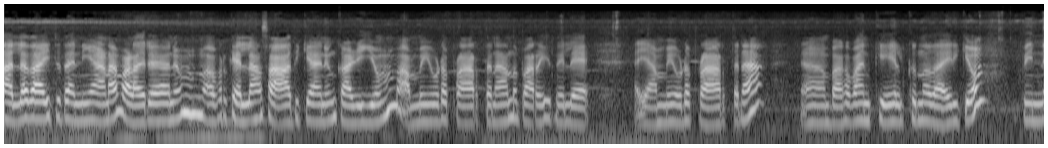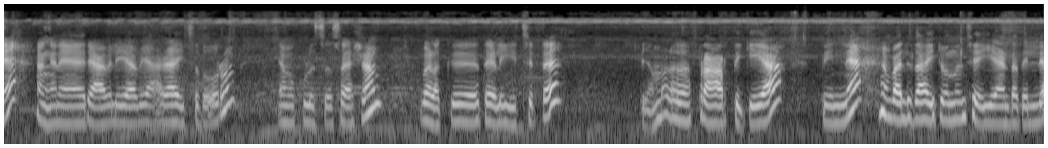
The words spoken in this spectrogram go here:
നല്ലതായിട്ട് തന്നെയാണ് വളരാനും അവർക്കെല്ലാം സാധിക്കാനും കഴിയും. അമ്മയുടെ പ്രാർത്ഥന എന്ന് പറയുന്നില്ലേ? ഈ അമ്മയുടെ പ്രാർത്ഥന ഭഗവാൻ കേൾക്കുന്നതായിരിക്കും. പിന്നെ അങ്ങനെ രാവിലെ വ്യാഴാഴ്ച തോറും നമ്മൾ കുളിച്ച ശേഷം വിളക്ക് തെളിയിച്ചിട്ട് നമ്മൾ പ്രാർത്ഥിക്കുക. പിന്നെ വലുതായിട്ടൊന്നും ചെയ്യേണ്ടതില്ല.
